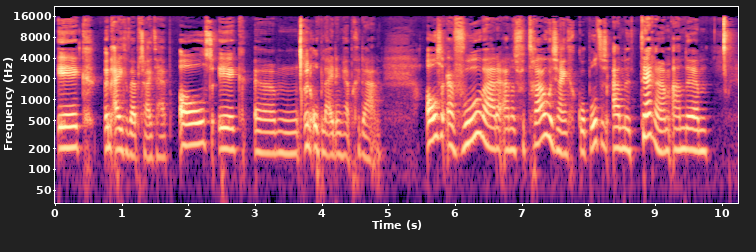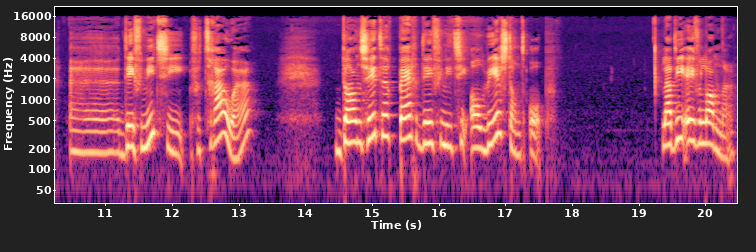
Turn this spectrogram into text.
ik een eigen website heb, als ik um, een opleiding heb gedaan als er voorwaarden aan het vertrouwen zijn gekoppeld, dus aan de term, aan de uh, definitie vertrouwen, dan zit er per definitie al weerstand op. Laat die even landen.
